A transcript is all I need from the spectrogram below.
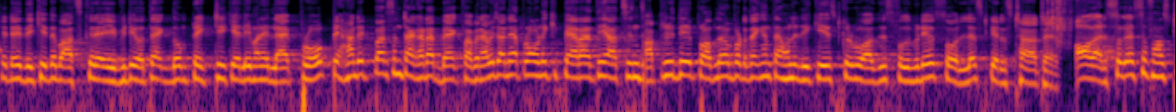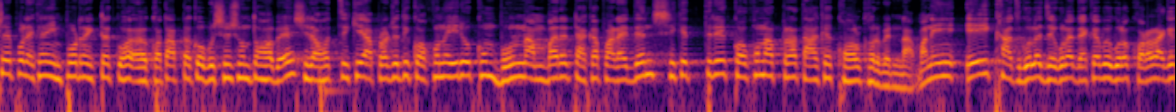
সেটাই দেখিয়ে দেবো আজকের এই ভিডিওতে একদম প্র্যাকটিক্যালি মানে লাইভ প্রো হান্ড্রেড পার্সেন্ট টাকাটা ব্যাক পাবেন। আমি জানি আপনারা অনেকে প্যারাতে আছেন। আপনি যদি এই প্রবলেমে পড়ে থাকেন, তাহলে রিকোয়েস্ট করব watch this full video so let's get started alright so guys first of all এখানে ইম্পর্টেন্ট একটা কথা আপনাকে অবশ্যই শুনতে হবে। সেটা হচ্ছে কি, আপনারা যদি কখনো এরকম ভুল নাম্বারে টাকা পাঠাই দেন, সেক্ষেত্রে কখনো আপনারা তাকে কল করবেন না। মানে এই কাজগুলো যেগুলো দেখাবো এগুলো করার আগে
